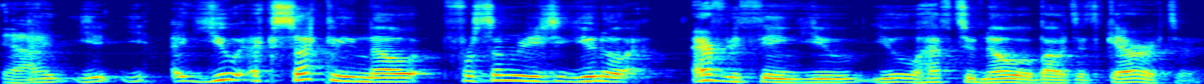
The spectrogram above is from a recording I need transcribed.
Yeah. And you, you, you exactly know, for some reason, you know everything you, you'll have to know about that character.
